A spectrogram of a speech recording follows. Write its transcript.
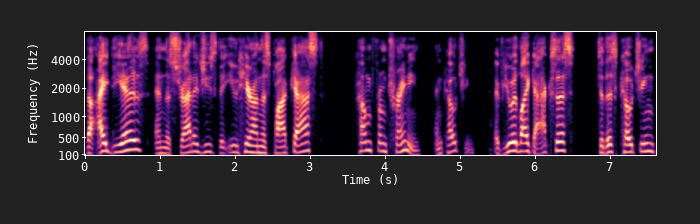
The ideas and the strategies that you hear on this podcast come from training and coaching. If you would like access to this coaching,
